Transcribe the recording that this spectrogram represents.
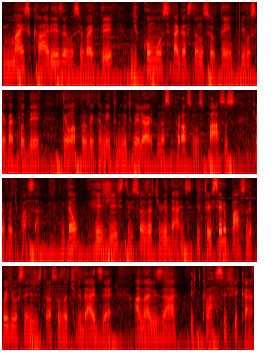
mais clareza você vai ter de como você está gastando o seu tempo e você vai poder ter um aproveitamento muito melhor nos próximos passos que eu vou te passar. Então, registre suas atividades. E o terceiro passo, depois de você registrar suas atividades, é analisar e classificar.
